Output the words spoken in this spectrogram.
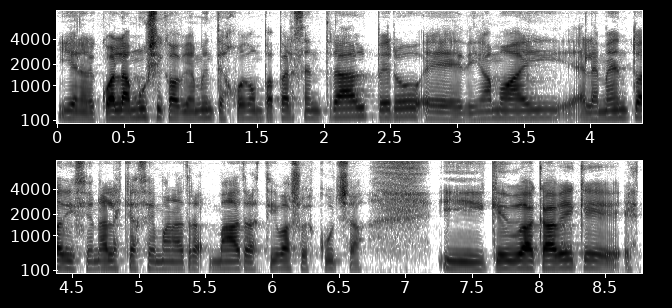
y en el cual la música obviamente juega un papel central, pero eh, digamos hay elementos adicionales que hacen más, atractiva su escucha. Y qué duda cabe que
